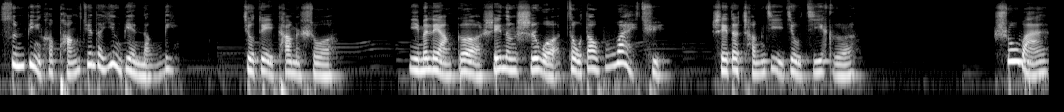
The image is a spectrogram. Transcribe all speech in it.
孙膑和庞涓的应变能力，就对他们说：“你们两个谁能使我走到屋外去，谁的成绩就及格。”说完，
